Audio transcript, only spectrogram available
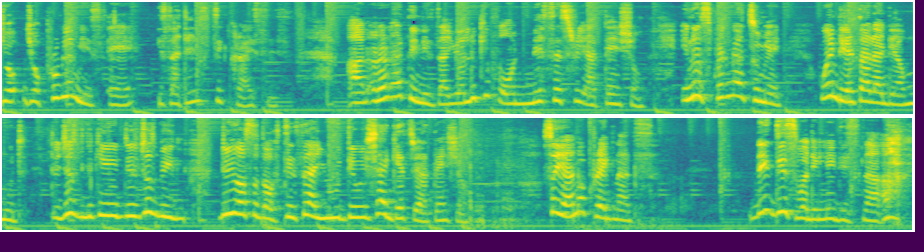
your your problem is eh is identity crisis. And another thing is that you are looking for unnecessary attention. You know pregnant women when they enter that their mood they just looking they just be doing all sort of things so that you they will sure get your attention. So you are not pregnant. This, this for the ladies now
